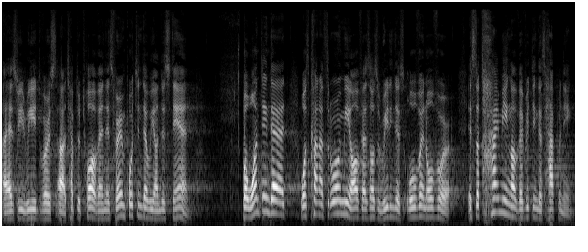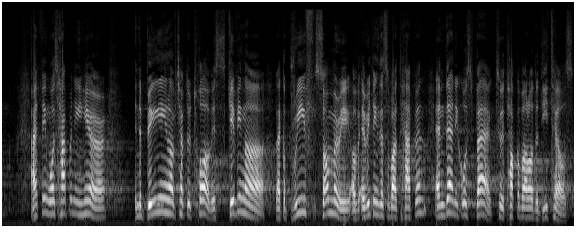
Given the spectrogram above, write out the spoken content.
as we read verse uh, chapter 12, and it's very important that we understand. But one thing that was kind of throwing me off as I was reading this over and over is the timing of everything that's happening. I think what's happening here in the beginning of chapter 12 it's giving a like a brief summary of everything that's about to happen and then it goes back to talk about all the details.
